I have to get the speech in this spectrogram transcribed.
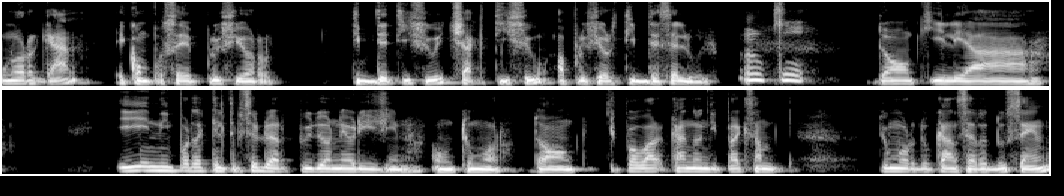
un organe, est composé de plusieurs types de tissus et chaque tissu a plusieurs types de cellules. OK. Donc, il y a. Et n'importe quel type cellulaire peut donner origine à un tumeur. Donc, tu peux voir, quand on dit par exemple tumeur du cancer du sein,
